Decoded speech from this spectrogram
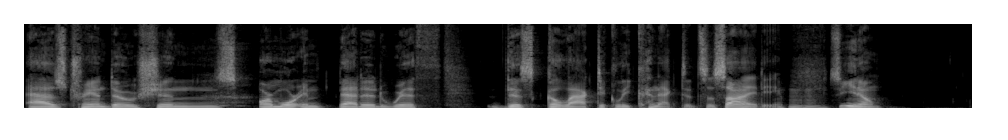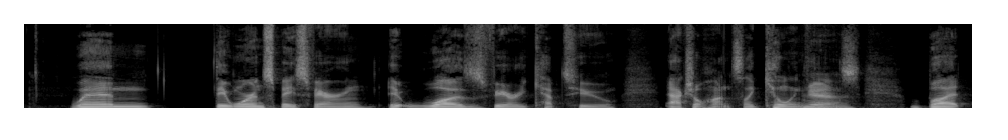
as Trandoshans are more embedded with this galactically connected society. Mm-hmm. So you know when they were in spacefaring, it was very kept to actual hunts, like killing Yeah. things. But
